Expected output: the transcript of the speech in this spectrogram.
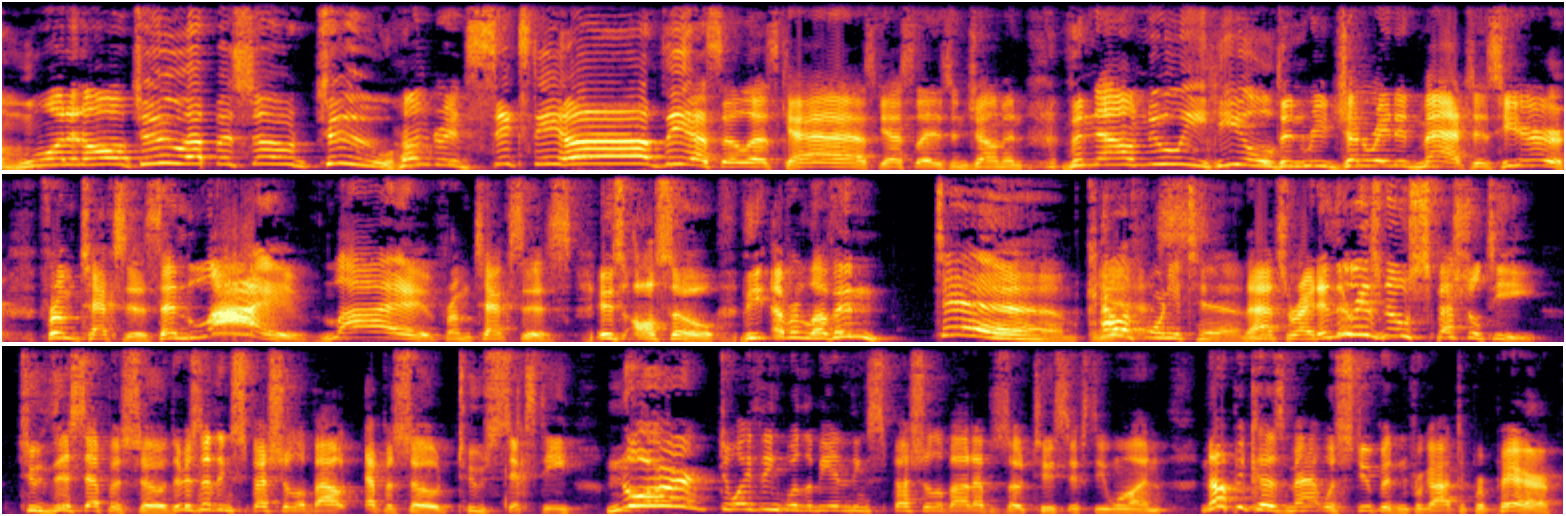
Welcome, one and all, to episode 260 of the SLS Cast. Yes, ladies and gentlemen, the now newly healed and regenerated Matt is here from Texas, and live, live from Texas is also the ever loving Tim, California Yes, Tim. That's right. And there is no specialty to this episode. There is nothing special about episode 260, nor do I think will there be anything special about episode 261. Not because Matt was stupid and forgot to prepare.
